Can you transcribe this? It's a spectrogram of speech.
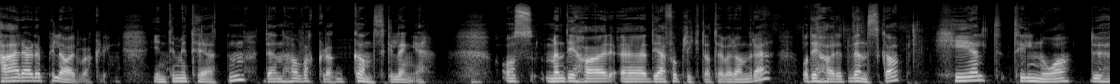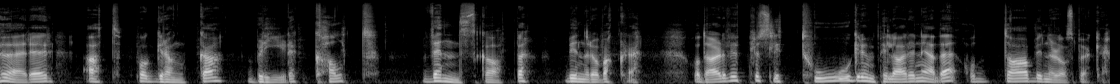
Her er det pilarvakling. Intimiteten den har vakla ganske lenge. Også, men de, har, uh, de er forplikta til hverandre, og de har et vennskap Helt til nå du hører at på Granca blir det kaldt. Vennskapet begynner å vakle. Og da er det plutselig to grunnpilarer nede, og da begynner det å spøke.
